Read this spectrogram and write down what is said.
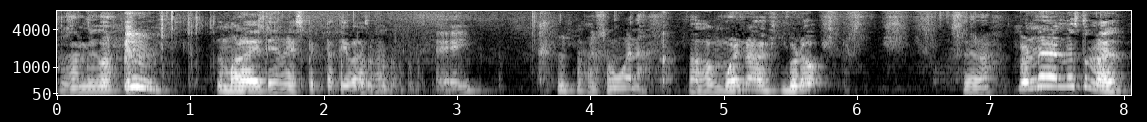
Pues amigo. No me de tener expectativas, ¿no? Ey. No son buenas. No son buenas, bro. Cero. Pero nada, no está mal.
